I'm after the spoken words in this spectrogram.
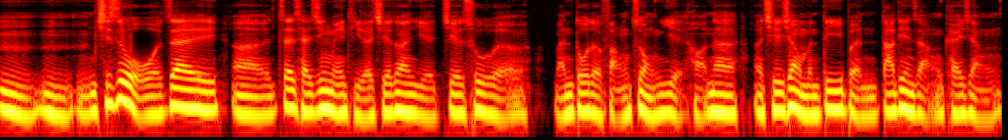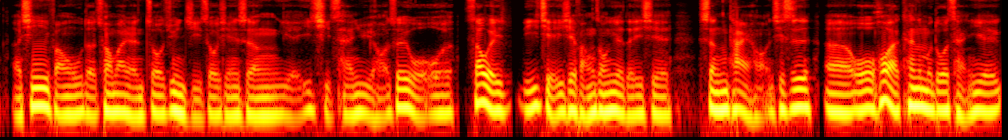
嗯嗯嗯，其实我我在呃在财经媒体的阶段也。接触了蛮多的房仲业，哈，那呃，其实像我们第一本大店长开讲，呃，信义房屋的创办人周俊吉周先生也一起参与，哈，所以我我稍微理解一些房仲业的一些生态，哈，其实呃，我后来看那么多产业，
